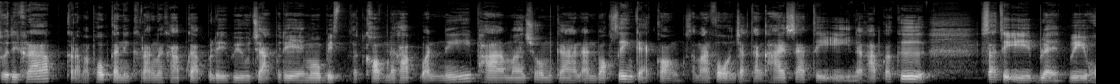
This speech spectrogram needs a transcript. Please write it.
สวัสดีครับ กลับมาพบกันอีกครั้งนะครับ กับรีวิวจาก p d a m o b i z c o m นะครับ วันนี้พามาชมการ Unboxing แกะกล่องสมาร์ทโฟนจากทางค่าย ZTE นะครับ ก็คือ ZTE Blade V6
